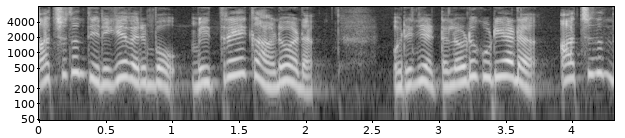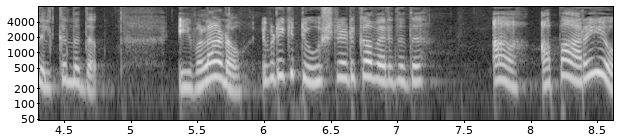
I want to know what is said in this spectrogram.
അച്യുതൻ തിരികെ വരുമ്പോൾ മിത്രയെ കാണുവാണ്. ഒരു ഞെട്ടലോട് കൂടിയാണ് അച്യുതൻ നിൽക്കുന്നത്. ഇവളാണോ ഇവിടേക്ക് ട്യൂഷൻ എടുക്കാൻ വരുന്നത്? ആ അപ്പം അറിയോ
